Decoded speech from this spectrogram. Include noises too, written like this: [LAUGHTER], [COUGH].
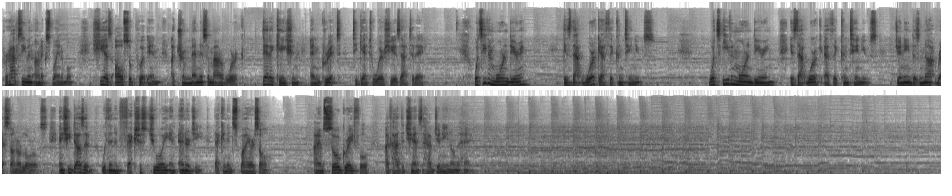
perhaps even unexplainable, she has also put in a tremendous amount of work, dedication, and grit to get to where she is at today. What's even more endearing is that work ethic continues. What's even more endearing is that work ethic continues. Jeanine does not rest on her laurels, and she does it with an infectious joy and energy that can inspire us all. I am so grateful I've had the chance to have Jeanine on the hang.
